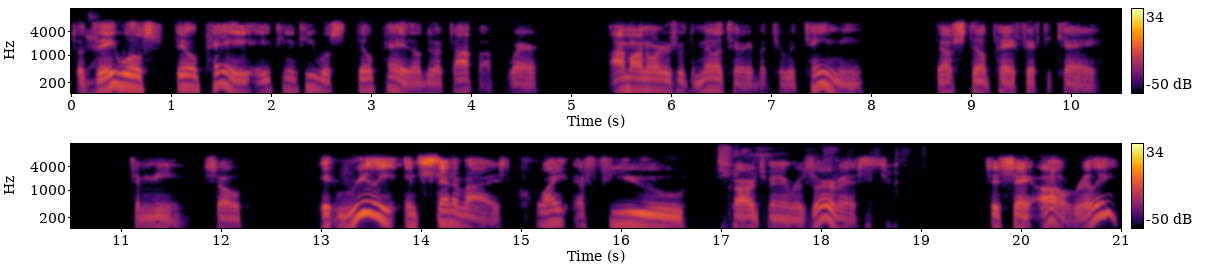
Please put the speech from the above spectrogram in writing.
So Yeah. they will still pay, AT&T will still pay. They'll do a top up where I'm on orders with the military, but to retain me, they'll still pay 50k to me. So it really incentivized quite a few guardsmen and reservists to say, "Oh, really?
